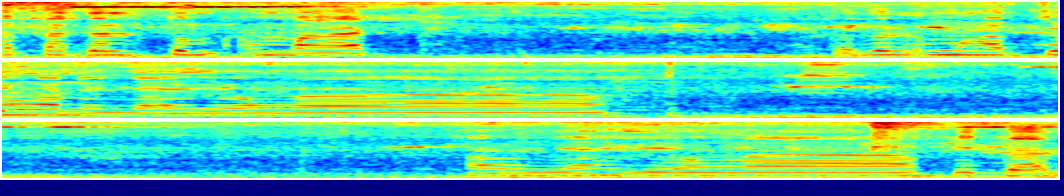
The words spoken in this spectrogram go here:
Matagal tum umangat. Tagal umangat yung ano niya, yung ah, ano niya, yung ah, pedal.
